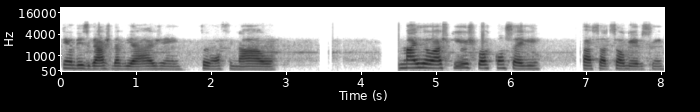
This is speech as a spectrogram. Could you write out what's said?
Tem o desgaste da viagem, foi uma final. Mas eu acho que o esporte consegue passar do Salgueiro, sim.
